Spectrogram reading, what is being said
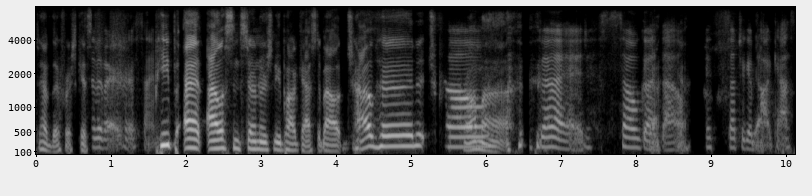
to have their first kiss. For the very first time. Peep at Alyson Stoner's new podcast about childhood So trauma. good. So good Yeah, though. yeah. It's such a good Yeah. podcast.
